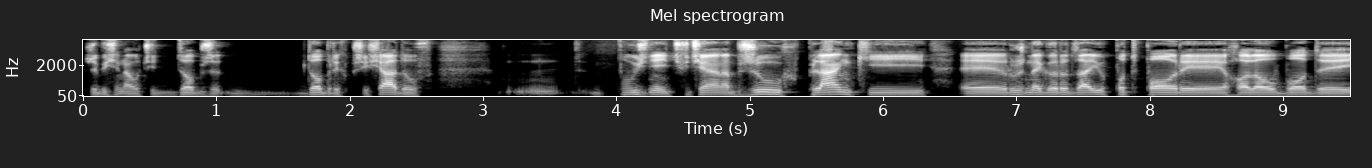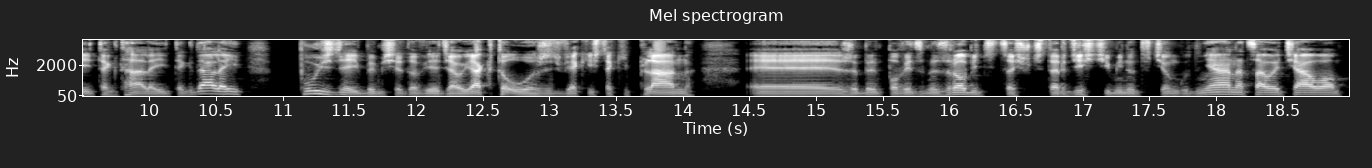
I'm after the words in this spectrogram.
żeby się nauczyć dobrze, dobrych przysiadów, później ćwiczenia na brzuch, planki, e, różnego rodzaju podpory, hollow body i tak dalej, i tak dalej. Później bym się dowiedział, jak to ułożyć w jakiś taki plan, E, żeby powiedzmy zrobić coś w 40 minut w ciągu dnia na całe ciało.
